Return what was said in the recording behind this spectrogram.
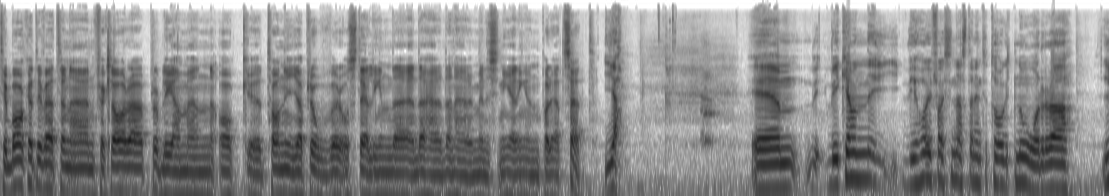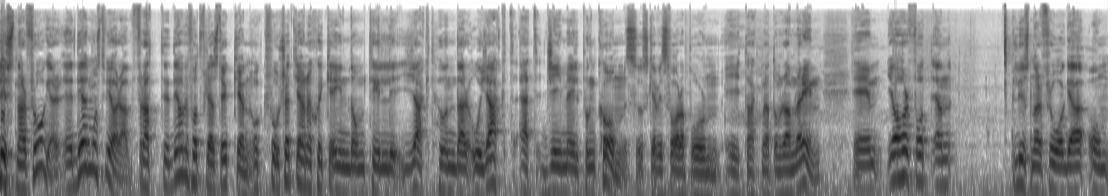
tillbaka till veterinären, förklara problemen och ta nya prover och ställ in det, det här, den här medicineringen på rätt sätt? Ja, ehm, vi, kan, vi har ju faktiskt nästan inte tagit några lyssnarfrågor. Eh, det måste vi göra, för att eh, det har vi fått flera stycken. Och fortsätt gärna skicka in dem till jakthundarojakt.gmail.com så ska vi svara på dem i takt med att de ramlar in. Eh, jag har fått en lyssnarfråga om,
